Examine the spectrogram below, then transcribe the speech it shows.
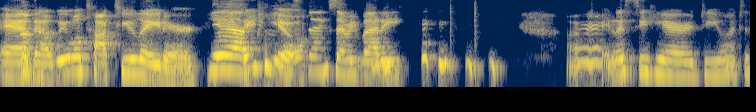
And uh, we will talk to you later. Yeah. Thank please. you. Thanks, everybody. All right. Let's see here. Do you want to?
